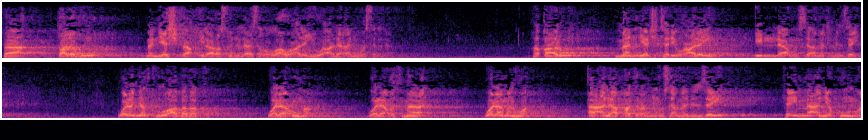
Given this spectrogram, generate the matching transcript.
فطلبوا من يشفع إلى رسول الله صلى الله عليه وعلى آله وسلم. فقالوا من يجترئ عليه إلا أسامة بن زيد. ولم يذكروا أبا بكر ولا عمر ولا عثمان ولا من هو أعلى قدرا من أسامة بن زيد فإما أن يكونوا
